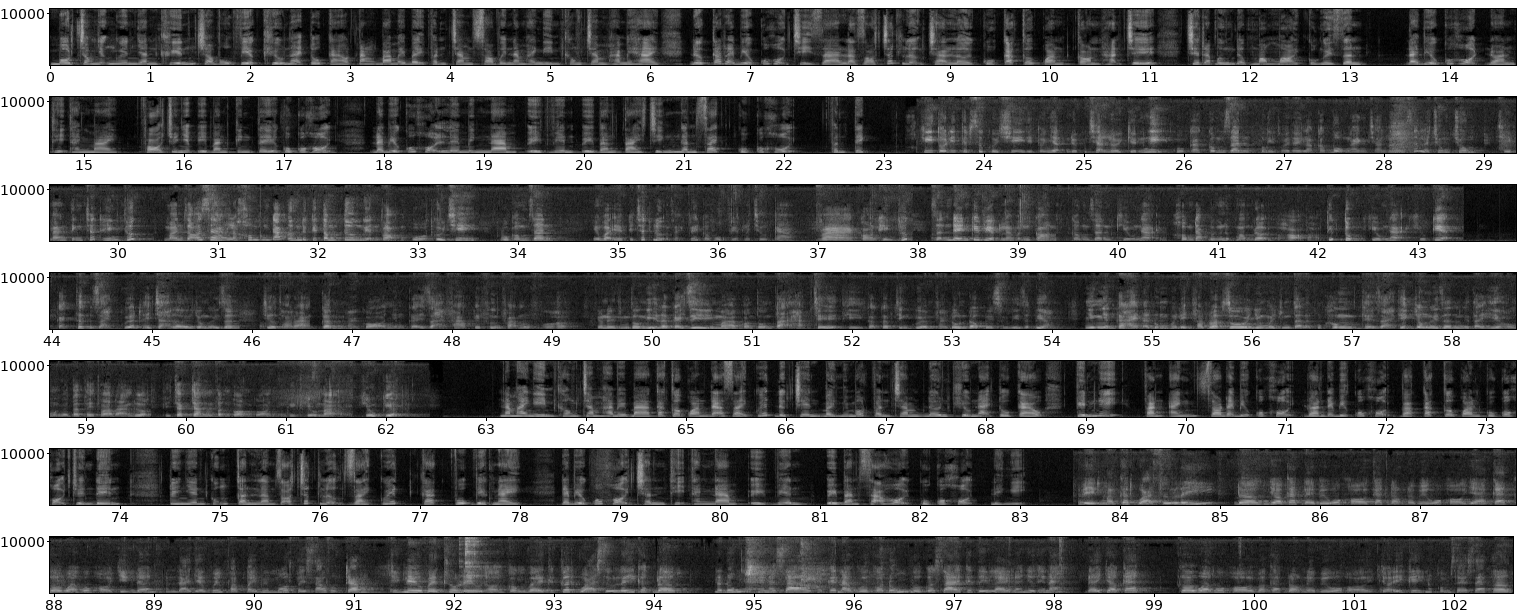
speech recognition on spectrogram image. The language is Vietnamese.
Một trong những nguyên nhân khiến cho vụ việc khiếu nại tố cáo tăng 37% so với năm 2022 được các đại biểu Quốc hội chỉ ra là do chất lượng trả lời của các cơ quan còn hạn chế, chưa đáp ứng được mong mỏi của người dân. Đại biểu Quốc hội Đoàn Thị Thanh Mai, Phó chủ nhiệm Ủy ban Kinh tế của Quốc hội, đại biểu Quốc hội Lê Minh Nam, Ủy viên Ủy ban Tài chính Ngân sách của Quốc hội, phân tích. Khi tôi đi tiếp xúc cử tri thì tôi nhận được trả lời kiến nghị của các công dân. Thì tôi thấy là các bộ ngành trả lời rất là chung chung, chỉ mang tính chất hình thức mà rõ ràng là không đáp ứng được cái tâm tư nguyện vọng của cử tri, của công dân. Như vậy cái chất lượng giải quyết các vụ việc là chưa cao. Và còn hình thức dẫn đến cái việc là vẫn còn công dân khiếu nại không đáp ứng được mong đợi của họ và họ tiếp tục khiếu nại, khiếu kiện cách thức giải quyết hay trả lời cho người dân chưa thỏa đáng. Cần phải có những cái giải pháp cái phương pháp nó phù hợp. Cho nên chúng tôi nghĩ là cái gì mà còn tồn tại hạn chế thì các cấp chính quyền phải đôn đốc để xử lý dứt điểm. Nhưng những cái đã đúng quy định pháp luật rồi nhưng mà chúng ta lại cũng không thể giải thích cho người dân người ta hiểu mà người ta thấy thỏa đáng được thì chắc chắn vẫn còn có những cái khiếu nại khiếu kiện. Năm 2023, các cơ quan đã giải quyết được trên 71% đơn khiếu nại tố cáo, kiến nghị phản ánh do đại biểu Quốc hội, đoàn đại biểu Quốc hội và các cơ quan của Quốc hội chuyển đến. Tuy nhiên cũng cần làm rõ chất lượng giải quyết các vụ việc này. Đại biểu Quốc hội Trần Thị Thanh Nam, Ủy viên Ủy ban xã hội của Quốc hội đề nghị Việc mà kết quả xử lý đơn do các đại biểu quốc hội, các đồng đại biểu quốc hội và các cơ quan quốc hội chuyển đến đã giải quyết khoảng 71,6%. Chỉ nêu về số liệu thôi, còn về cái kết quả xử lý các đơn nó đúng hay nó sai, hay cái nào vừa có đúng vừa có sai, cái tỷ lệ nó như thế nào để cho các cơ quan quốc hội và các đoàn đại biểu quốc hội cho ý kiến nó cũng sẽ sát hơn.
